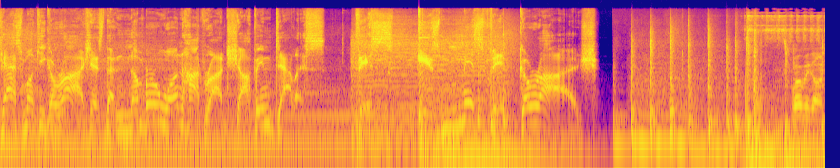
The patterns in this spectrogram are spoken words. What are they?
Gas Monkey Garage as the number one hot rod shop in Dallas. This is Misfit Garage. Where are we going?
